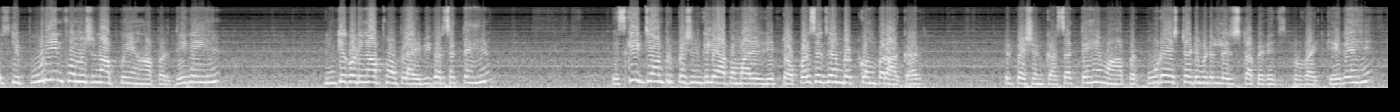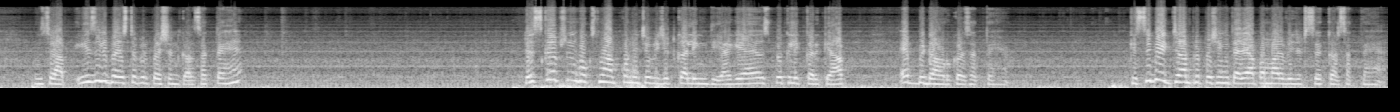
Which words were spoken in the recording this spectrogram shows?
इसकी पूरी इन्फॉर्मेशन आपको यहाँ पर दी गई है। इनके अकॉर्डिंग आप फॉर्म अप्लाई भी कर सकते हैं। इसके एग्ज़ाम प्रिपरेशन के लिए आप हमारे टॉपर्स एग्ज़ाम डॉट कॉम पर आकर प्रिपरेशन कर सकते हैं। वहाँ पर पूरा study material register package provide किए गए हैं। उनसे आप इजीली बेस्ट प्रिपरेशन कर सकते हैं। डिस्क्रिप्शन बॉक्स में आपको नीचे विज़िट का लिंक दिया गया है। उस पर क्लिक करके आप ऐप भी डाउनलोड कर सकते हैं। किसी भी एग्ज़ाम प्रिपरेशन की तैयारी आप हमारे विज़िट से कर सकते हैं।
